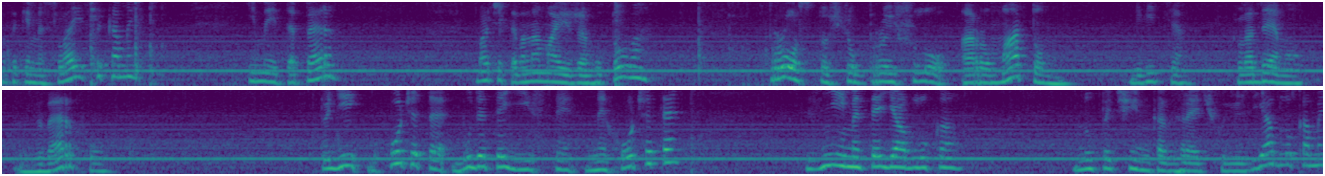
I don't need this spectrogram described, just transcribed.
Отакими слайсиками. І ми тепер, бачите, вона майже готова. Просто щоб пройшло ароматом, дивіться, кладемо зверху. Тоді хочете, будете їсти. Не хочете, знімете яблука. Ну, печінка з гречкою, з яблуками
